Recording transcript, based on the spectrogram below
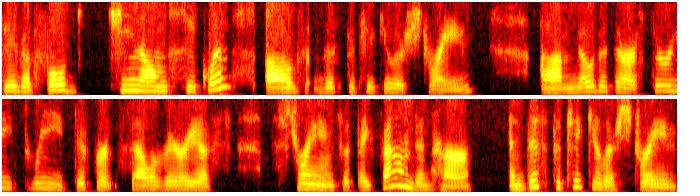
did a full genome sequence of this particular strain. Um, know that there are 33 different salivarius strains that they found in her, and this particular strain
